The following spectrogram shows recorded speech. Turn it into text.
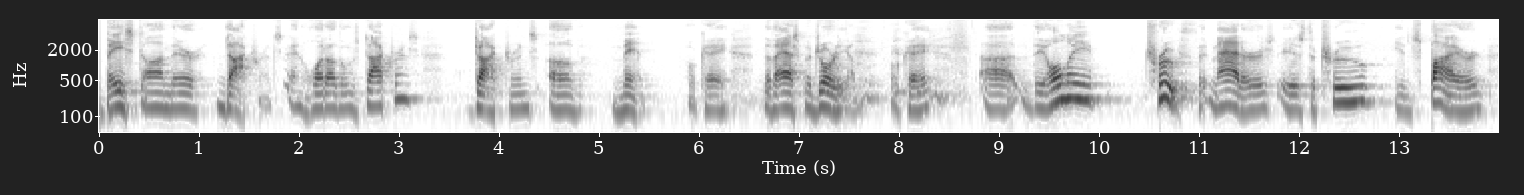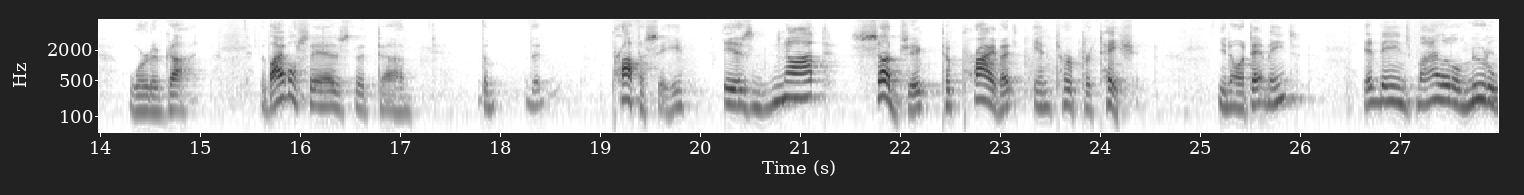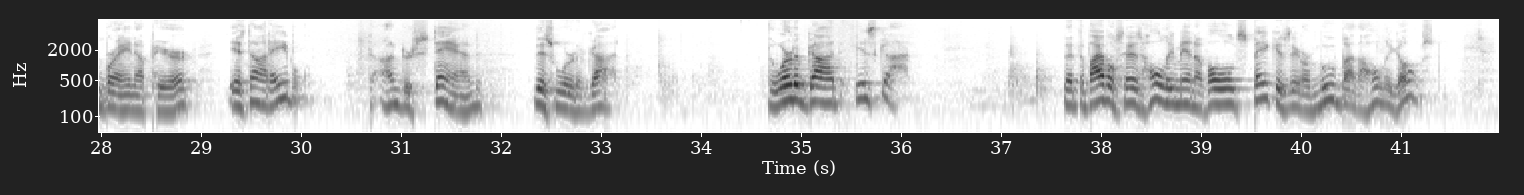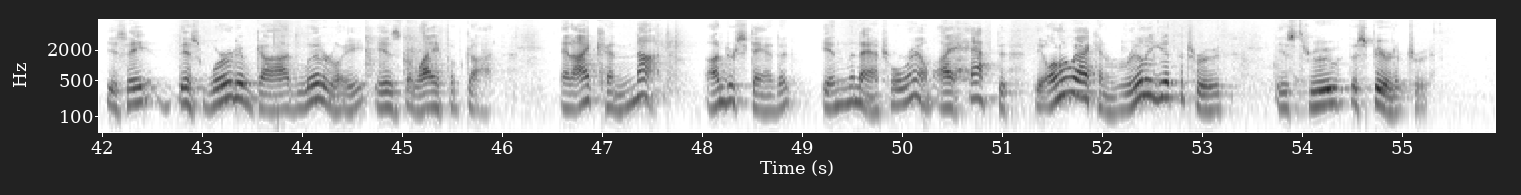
based on their doctrines. And what are those doctrines? Doctrines of men, okay? The vast majority of them, okay? Uh, the only truth that matters is the true, inspired Word of God. The Bible says that, uh, the, that prophecy is not subject to private interpretation. You know what that means? It means my little noodle brain up here is not able to understand this Word of God. The Word of God is God. That the Bible says holy men of old spake as they were moved by the Holy Ghost. You see, this Word of God literally is the life of God. And I cannot understand it in the natural realm. I have to, the only way I can really get the truth is through the Spirit of truth.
